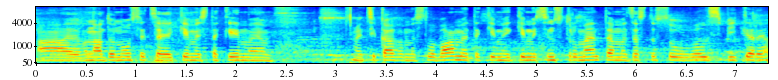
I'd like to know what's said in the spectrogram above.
а вона доноситься якимись такими цікавими словами, такими якимись інструментами застосовували спікери.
